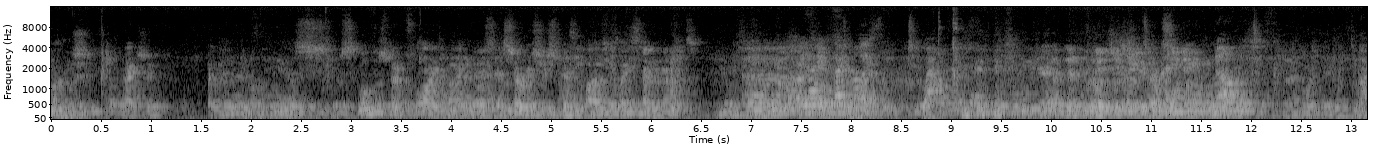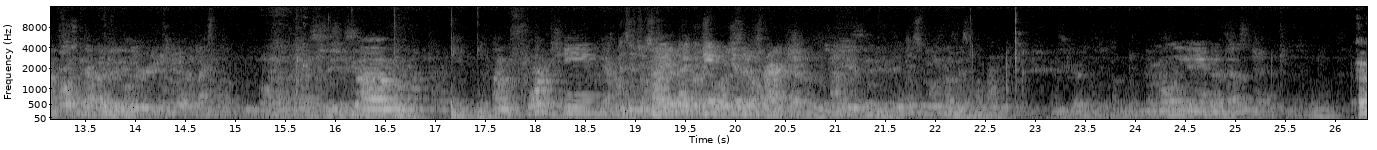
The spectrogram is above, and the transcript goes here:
lunch. Actually, uh, Yes. school has been flying by today. So Mr. Smith class is like ten minutes. Yeah, that's probably like two hours. Did you do the reading? No, me I did the reading, too. Um, on fourteen, I, I can't get a fraction. They just read as a small back. I'm only getting a decimal. Um,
